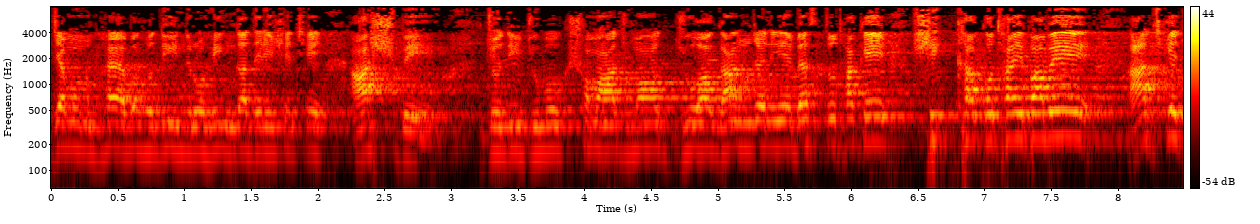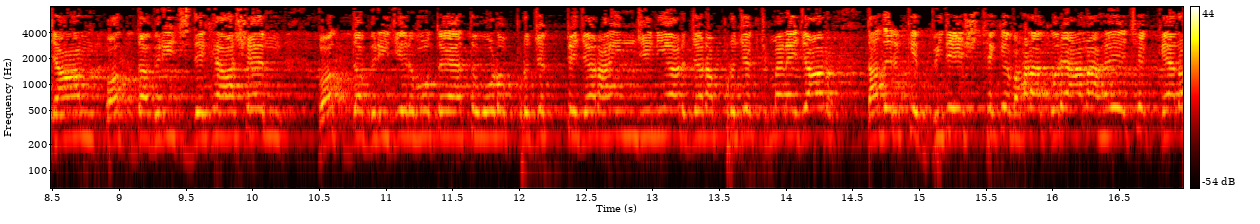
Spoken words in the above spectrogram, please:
যেমন ভয়াবহ দিন রোহিঙ্গাদের এসেছে, আসবে। যদি যুবক সমাজ মত জুয়া, গাঞ্জা নিয়ে ব্যস্ত থাকে, শিক্ষা কোথায় পাবে? আজকে যান পদ্মা ব্রিজ দেখে আসেন। পদ্মা ব্রিজের মতো এত বড় প্রজেক্টে যারা ইঞ্জিনিয়ার, যারা প্রজেক্ট ম্যানেজার তাদেরকে বিদেশ থেকে ভাড়া করে আনা হয়েছে। কেন?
